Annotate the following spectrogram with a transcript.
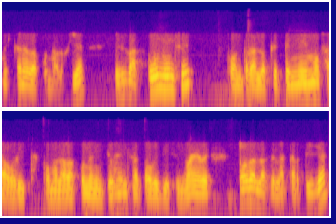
Mexicana de Vacunología es vacúnense contra lo que tenemos ahorita, como la vacuna de influenza, COVID-19, todas las de la cartilla,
